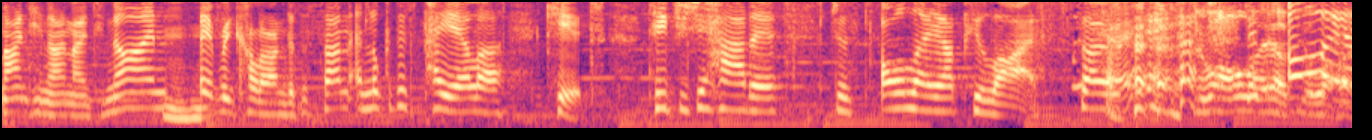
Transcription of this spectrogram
99.99, Mm-hmm. every colour under the sun. And look at this paella kit. Teaches you how to just ole up your life. So To ole Just up your ole life.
